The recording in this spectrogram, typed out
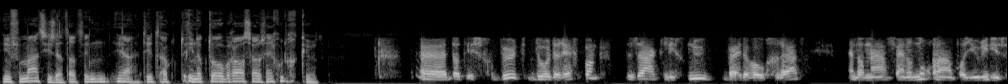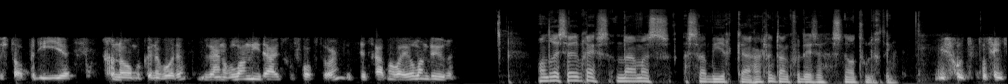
informatie is dat dat in, ja, dit, in oktober al zou zijn goedgekeurd. Uh, dat is gebeurd door de rechtbank. De zaak ligt nu bij de Hoge Raad. En daarnaast zijn er nog een aantal juridische stappen die uh, genomen kunnen worden. We zijn nog lang niet uitgevochten hoor. Dit, dit gaat nog wel heel lang duren. André Sebrechts namens Sabir K. Hartelijk dank voor deze snelle toelichting. Is goed, tot ziens.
